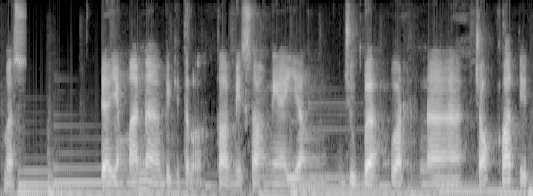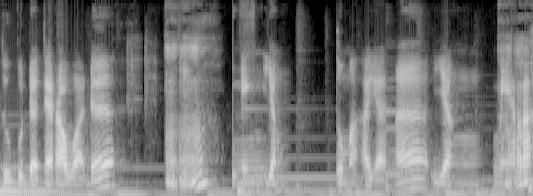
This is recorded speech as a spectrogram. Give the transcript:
mas Buddha yang mana begitu loh kalau misalnya yang jubah warna coklat itu Buddha Theravada Mm-mm. kuning yang itu Mahayana, yang merah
